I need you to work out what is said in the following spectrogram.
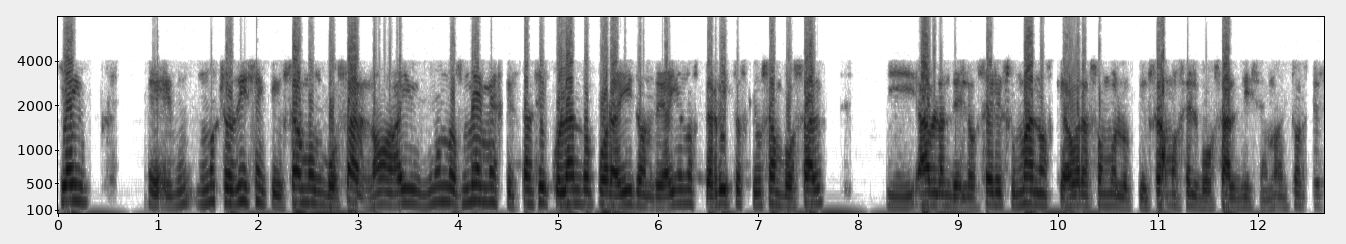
ya hay eh, muchos dicen que usamos bozal, ¿no? Hay unos memes que están circulando por ahí donde hay unos perritos que usan bozal y hablan de los seres humanos que ahora somos los que usamos el bozal, dicen, ¿no? Entonces,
